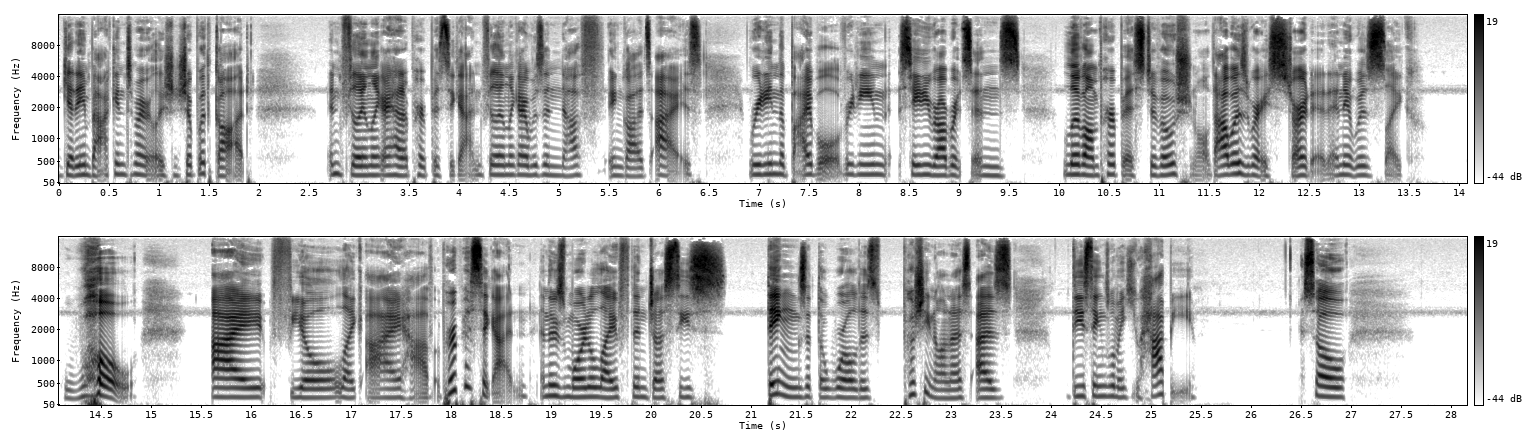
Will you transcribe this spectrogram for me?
getting back into my relationship with God and feeling like I had a purpose again, feeling like I was enough in God's eyes. Reading the Bible, reading Sadie Robertson's Live on Purpose devotional. That was where I started. And it was like, whoa, I feel like I have a purpose again. And there's more to life than just these things that the world is pushing on us as these things will make you happy. So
